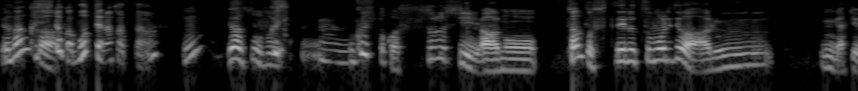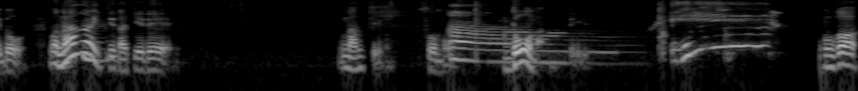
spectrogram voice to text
やなんか櫛とか持ってなかった？いやそうそう櫛うん。福祉とかするしあのちゃんとしてるつもりではあるんやけど、まあ、長いってだけで、なんていうのそのどうなんっていう。ええのが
